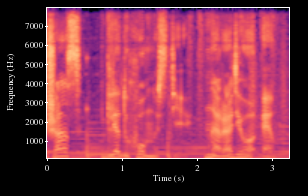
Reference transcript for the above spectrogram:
Час для духовності на радіо М.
